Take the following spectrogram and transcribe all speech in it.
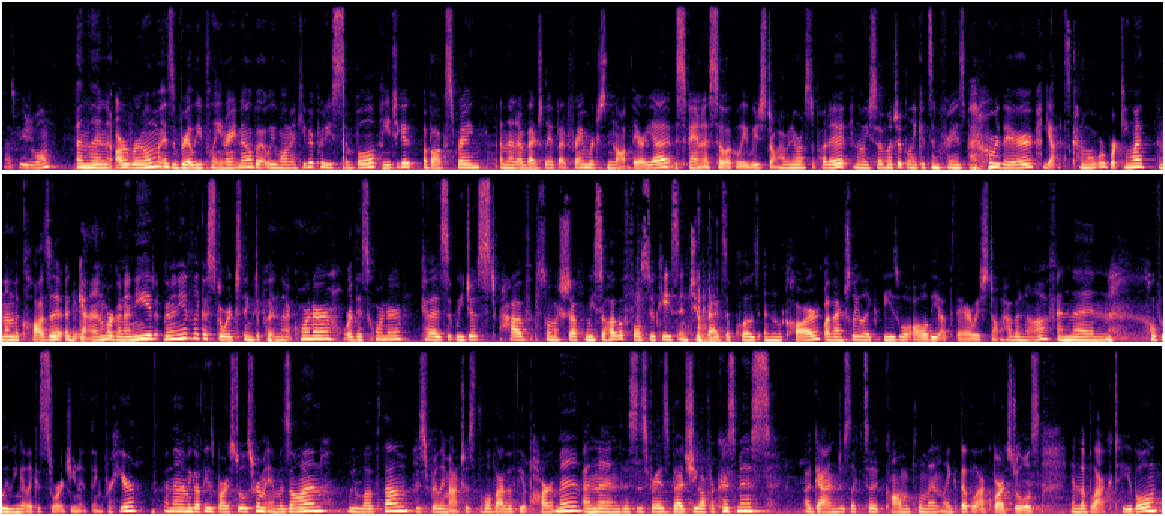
as per usual. And then our room is really plain right now, but we want to keep it pretty simple. We need to get a box spring and then eventually a bed frame. We're just not there yet. This fan is so ugly. We just don't have anywhere else to put it. And then we just have a bunch of blankets in Freya's bed over there. Yeah, that's kind of what we're working with. And then the closet, again, we're gonna need, we're gonna need like a storage thing to put in that corner or this corner because we just have so much stuff. We still have a full suitcase and two bags of clothes in the car. Eventually, like these will all be up there. We just don't have enough. And then hopefully we can get like a storage unit thing for here. And then we got these bar stools from Amazon. We love them. This really matches the whole vibe of the apartment. And then this is Freya's bed she got for Christmas. Again, just like to complement like the black bar stools and the black table.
